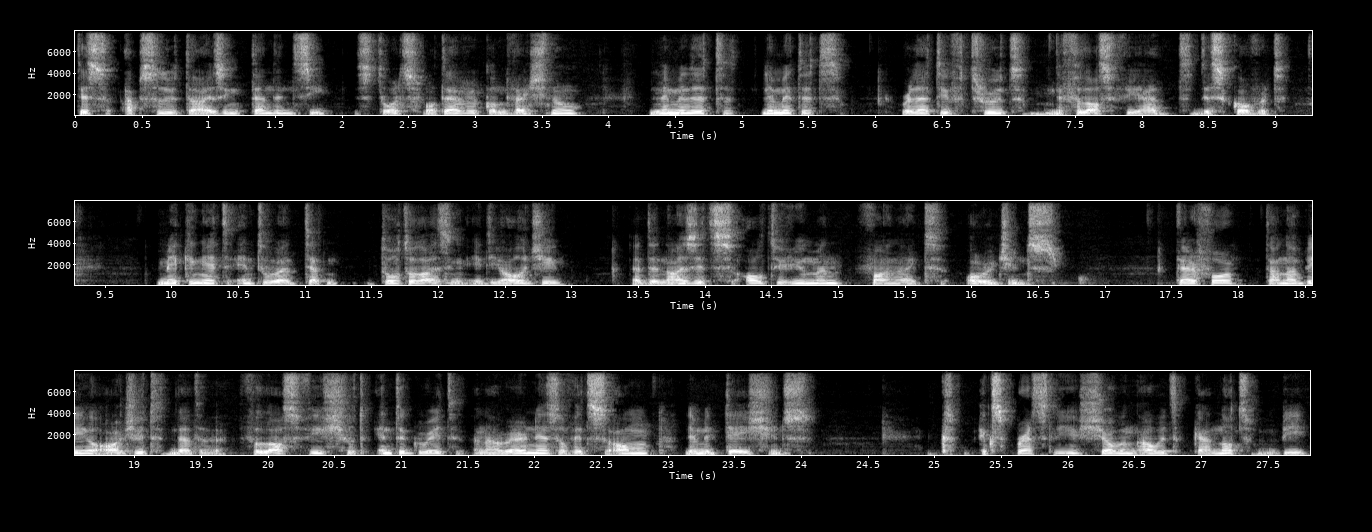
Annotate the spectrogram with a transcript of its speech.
This absolutizing tendency distorts whatever conventional, limited, limited relative truth the philosophy had discovered, making it into a totalizing ideology that denies its all-too-human finite origins. Therefore, Tanabe argued that a philosophy should integrate an awareness of its own limitations, ex expressly showing how it cannot be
